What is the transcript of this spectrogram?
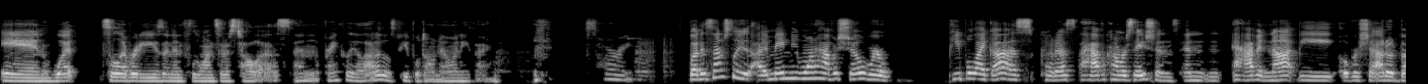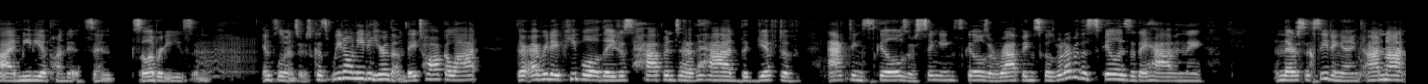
in what celebrities and influencers tell us. And frankly, a lot of those people don't know anything. Sorry. But essentially, it made me want to have a show where people like us could us have conversations and have it not be overshadowed by media pundits and celebrities and influencers because we don't need to hear them. They talk a lot. They're everyday people. They just happen to have had the gift of acting skills or singing skills or rapping skills, whatever the skill is that they have, and they and they're succeeding. And I'm not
